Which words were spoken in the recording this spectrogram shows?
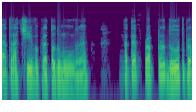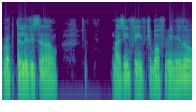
atrativo para todo mundo, né? Uhum. Até para o próprio produto, para a própria televisão. Mas enfim, futebol feminino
